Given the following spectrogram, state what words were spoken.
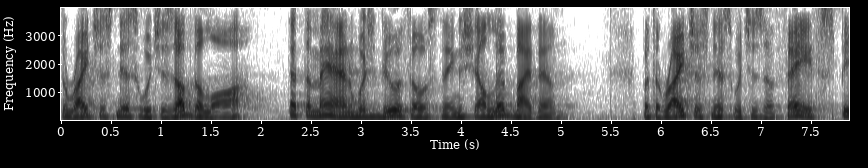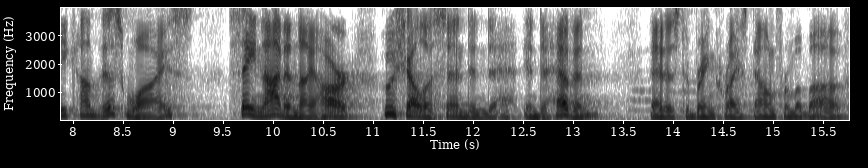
the righteousness which is of the law, that the man which doeth those things shall live by them. But the righteousness which is of faith speak on this wise Say not in thy heart, Who shall ascend into, into heaven? That is to bring Christ down from above.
